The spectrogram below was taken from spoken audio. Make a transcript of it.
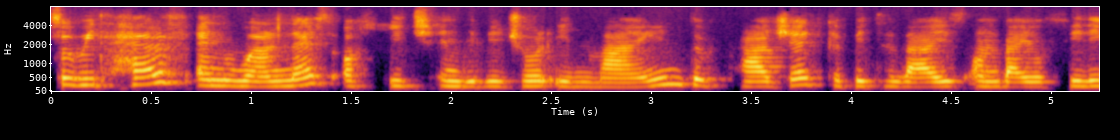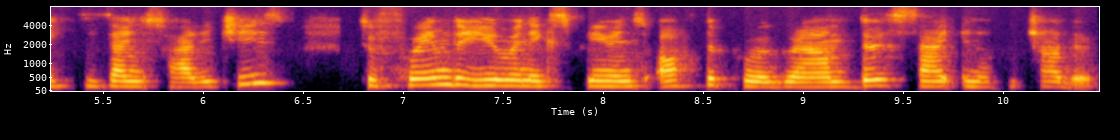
So, with health and wellness of each individual in mind, the project capitalized on biophilic design strategies to frame the human experience of the program, the site, and of each other.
